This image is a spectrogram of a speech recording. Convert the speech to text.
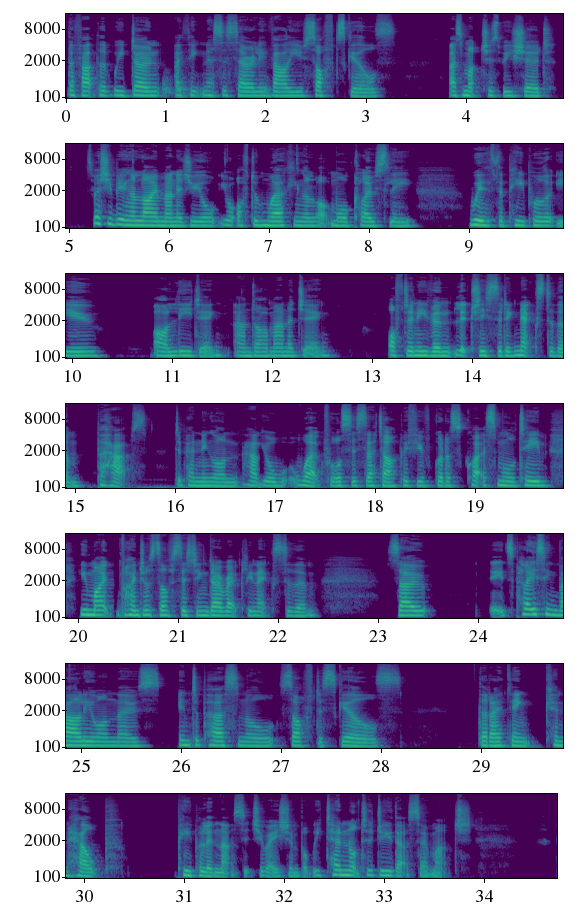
the fact that we don't, I think, necessarily value soft skills as much as we should. Especially being a line manager, you're you're often working a lot more closely with the people that you are leading and are managing often even literally sitting next to them, perhaps depending on how your workforce is set up. If you've got a, quite a small team, you might find yourself sitting directly next to them. So it's placing value on those interpersonal, softer skills that I think can help people in that situation. But we tend not to do that so much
